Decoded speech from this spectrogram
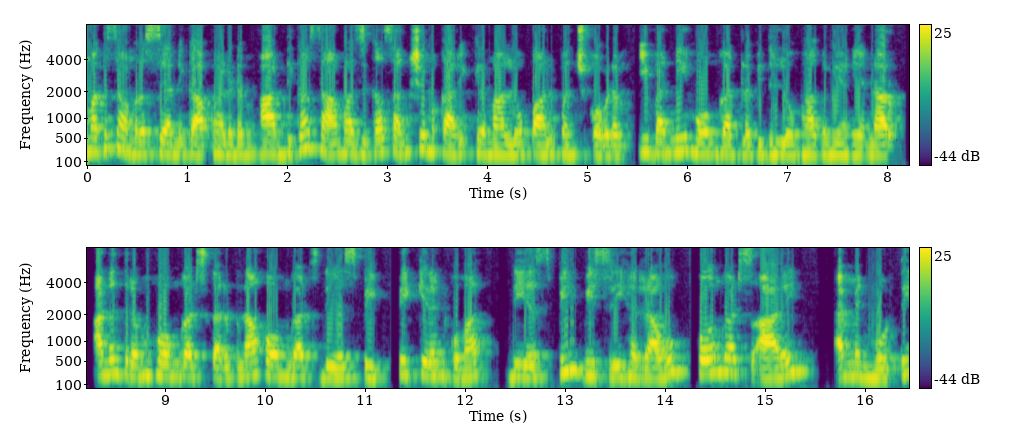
మత సామరస్యాన్ని కాపాడడం ఆర్థిక సామాజిక సంక్షేమ కార్యక్రమాల్లో పాలు పంచుకోవడం ఇవన్నీ హోంగార్డుల విధుల్లో భాగమే అని అన్నారు. అనంతరం హోంగార్డ్స్ తరపున home guards DSP P Kiran Kumar DSP V Srihar Rao home guards RI MN Murthy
